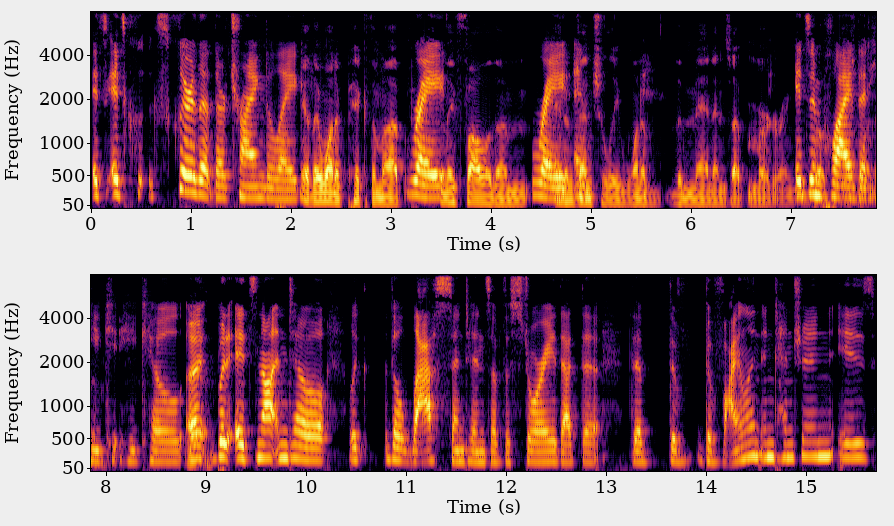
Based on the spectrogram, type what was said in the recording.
it's it's cl- it's clear that they're trying to like Yeah, they want to pick them up, Right. And they follow them, Right, And and- eventually, one of the men ends up murdering. it's implied that he women. ki- he killed Yeah. uh, but it's not until like the last sentence of the story that the the the, the violent intention is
